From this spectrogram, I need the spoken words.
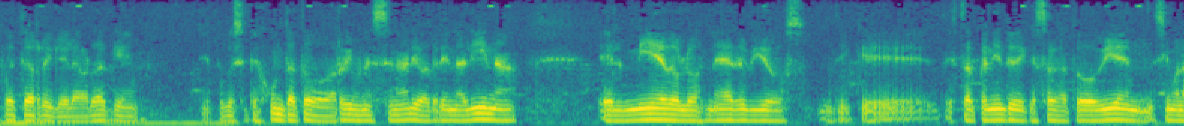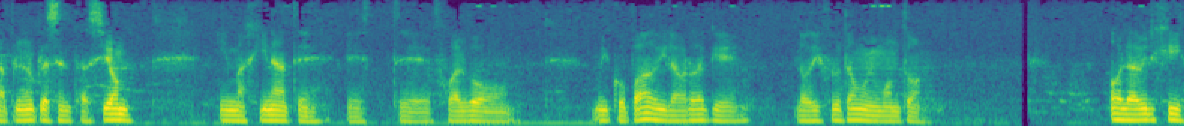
fue terrible, la verdad que, porque se te junta todo, arriba el escenario, adrenalina, el miedo, los nervios, de, que, de estar pendiente de que salga todo bien. Hicimos la primera presentación, imagínate, este, fue algo muy copado y la verdad que lo disfrutamos un montón. Hola Virgi,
